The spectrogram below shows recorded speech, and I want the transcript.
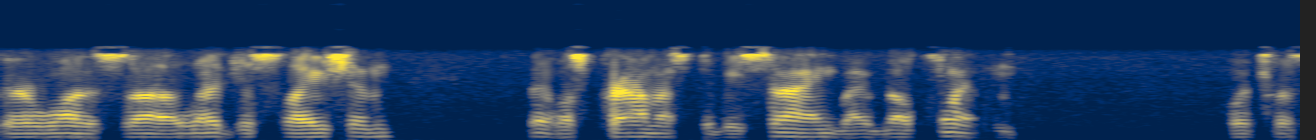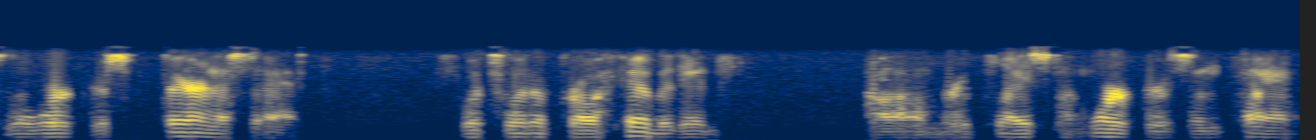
there was uh, legislation that was promised to be signed by Bill Clinton which was the Workers Fairness Act, which would have prohibited um, replacement workers in plants.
